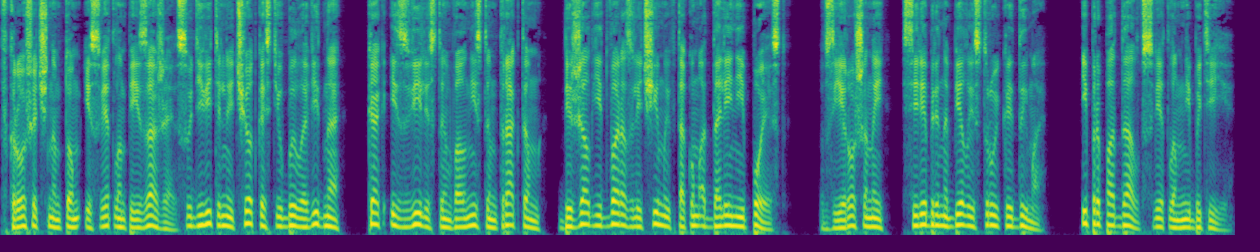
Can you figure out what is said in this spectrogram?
В крошечном том и светлом пейзаже с удивительной четкостью было видно, как извилистым волнистым трактом бежал едва различимый в таком отдалении поезд, взъерошенный серебряно-белой струйкой дыма, и пропадал в светлом небытии.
